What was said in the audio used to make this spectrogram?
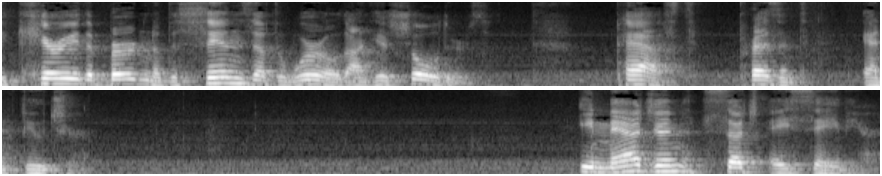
to carry the burden of the sins of the world on his shoulders, past, present, and future. Imagine such a Savior.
